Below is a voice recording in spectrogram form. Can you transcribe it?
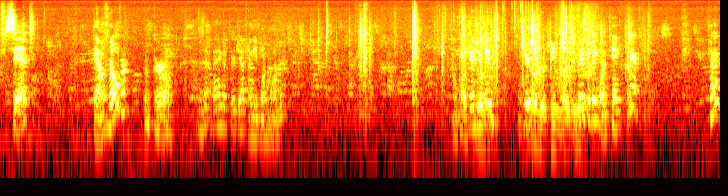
Sit. Down. Roll over. Good girl. Is that bag up there, Jeff? I need one more. Okay, here's your big, here's your, routine more than you. here's the big one, Tink. Come here. Come here.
